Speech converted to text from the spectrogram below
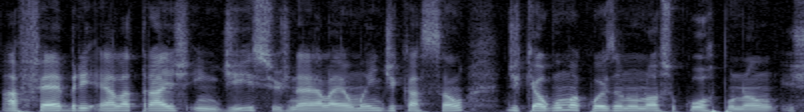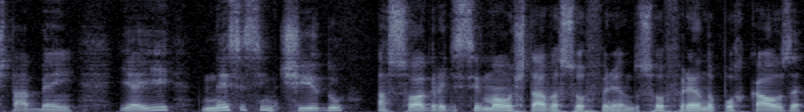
a febre ela traz indícios, né, ela é uma indicação de que alguma coisa no nosso corpo não está bem. E aí, nesse sentido, a sogra de Simão estava sofrendo, sofrendo por causa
